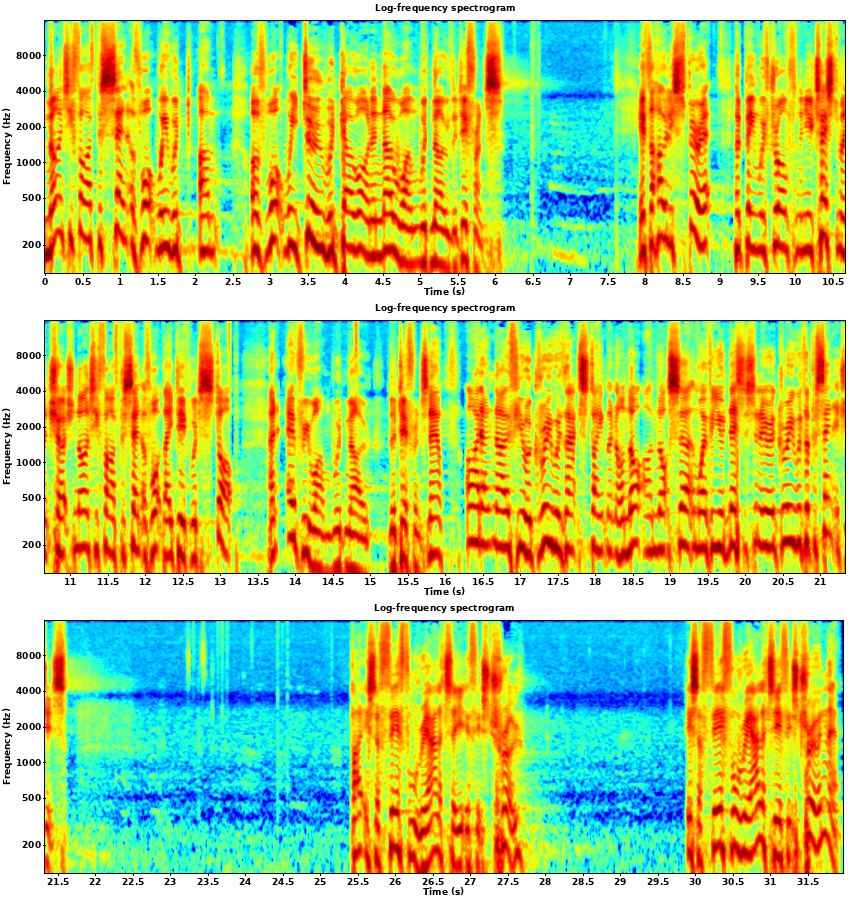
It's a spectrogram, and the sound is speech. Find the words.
95% of what we would um, of what we do would go on and no one would know the difference. If the Holy Spirit had been withdrawn from the New Testament church, 95% of what they did would stop and everyone would know the difference. Now, I don't know if you agree with that statement or not. I'm not certain whether you'd necessarily agree with the percentages. But it's a fearful reality if it's true. It's a fearful reality if it's true, isn't it?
